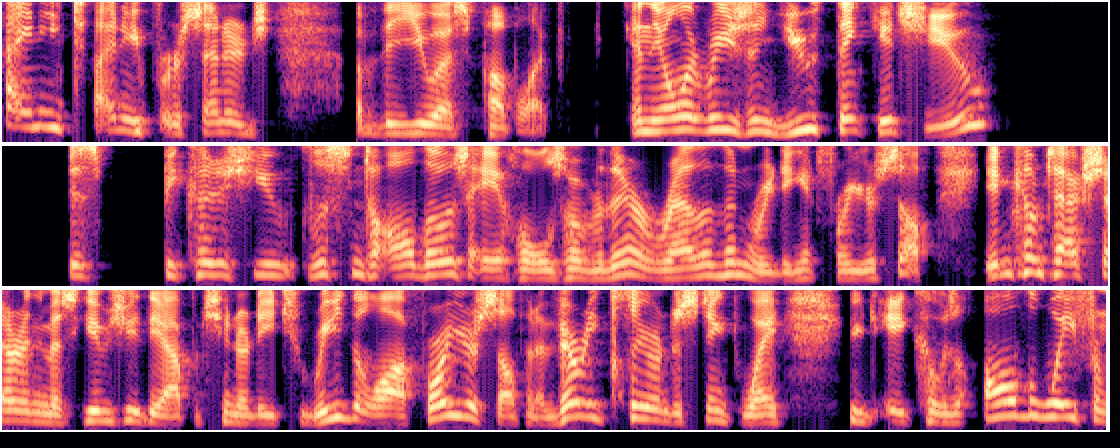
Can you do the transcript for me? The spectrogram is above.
tiny, tiny percentage of the US public. And the only reason you think it's you is because you listen to all those a-holes over there rather than reading it for yourself. Income tax shattering the myths gives you the opportunity to read the law for yourself in a very clear and distinct way. It goes all the way from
